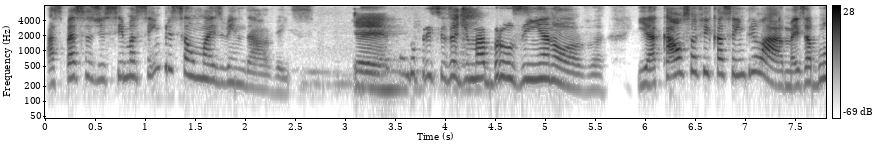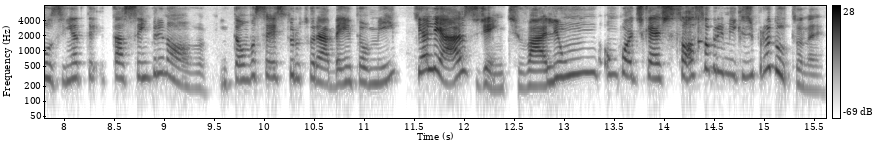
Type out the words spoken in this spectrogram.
As peças de cima sempre são mais vendáveis. É. Todo mundo precisa de uma blusinha nova. E a calça fica sempre lá, mas a blusinha tá sempre nova. Então, você estruturar bem o teu mix, que, aliás, gente, vale um, um podcast só sobre mix de produto, né?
